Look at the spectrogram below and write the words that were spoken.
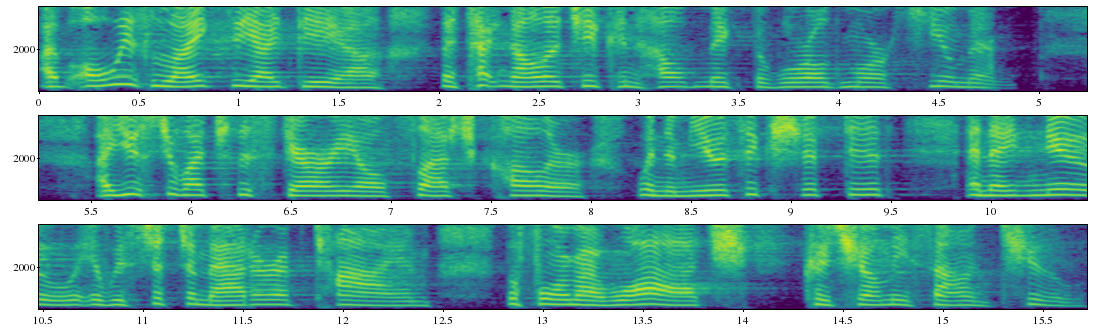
I've always liked the idea that technology can help make the world more human. I used to watch the stereo flash color when the music shifted, and I knew it was just a matter of time before my watch could show me sound too.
